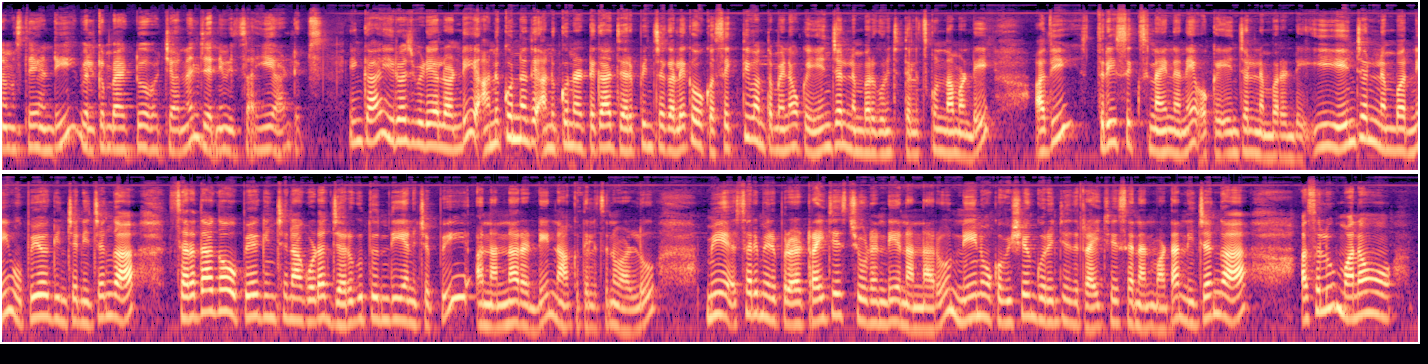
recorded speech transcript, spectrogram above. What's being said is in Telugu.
నమస్తే అండి. Welcome back to our channel journey with Sai all tips. ఇంకా ఈరోజు వీడియోలో అండి అనుకున్నది అనుకున్నట్టుగా జరిపించగలిగే ఒక శక్తివంతమైన ఒక ఏంజల్ నెంబర్ గురించి తెలుసుకుందామండి. అది త్రీ సిక్స్ నైన్ అనే ఒక ఏంజల్ నెంబర్ అండి. ఈ ఏంజల్ నెంబర్ని ఉపయోగించి నిజంగా సరదాగా ఉపయోగించినా కూడా జరుగుతుంది అని చెప్పి అని అన్నారండి. నాకు తెలిసిన వాళ్ళు. మీ సరే మీరు ట్రై చేసి చూడండి అని అన్నారు. నేను ఒక విషయం గురించి ఇది ట్రై చేశాను అనమాట నిజంగా అసలు మనం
